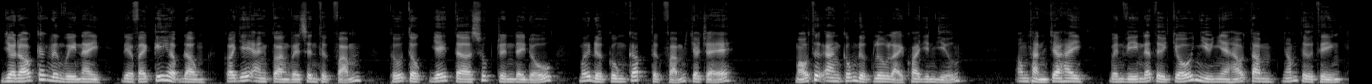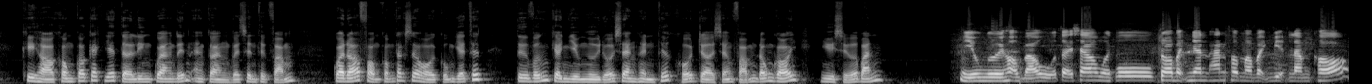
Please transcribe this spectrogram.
Do đó, các đơn vị này đều phải ký hợp đồng có giấy an toàn vệ sinh thực phẩm, thủ tục giấy tờ xuất trình đầy đủ mới được cung cấp thực phẩm cho trẻ. Mẫu thức ăn cũng được lưu lại khoa dinh dưỡng. Ông Thành cho hay, bệnh viện đã từ chối nhiều nhà hảo tâm, nhóm từ thiện khi họ không có các giấy tờ liên quan đến an toàn vệ sinh thực phẩm. Qua đó, phòng công tác xã hội cũng giải thích, tư vấn cho nhiều người đổi sang hình thức hỗ trợ sản phẩm đóng gói như sữa bánh. Nhiều người họ bảo Ủa tại sao mà cô cho bệnh nhân ăn thôi mà bệnh viện làm khó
